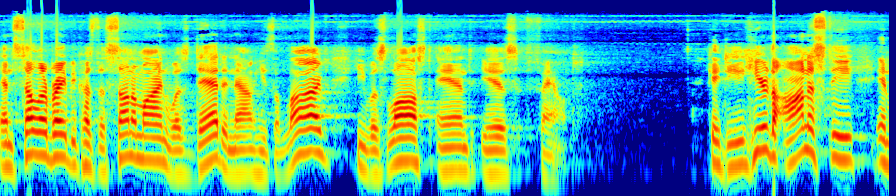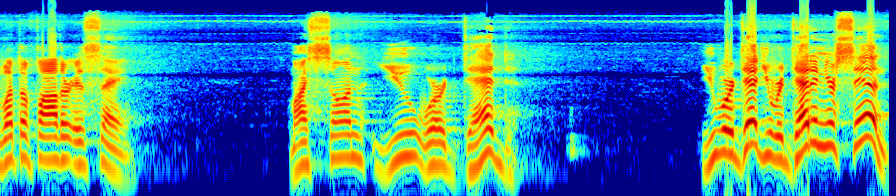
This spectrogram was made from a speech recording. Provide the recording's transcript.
and celebrate because the son of mine was dead and now he's alive. He was lost and is found. Okay, do you hear the honesty in what the father is saying? My son, you were dead. You were dead. You were dead in your sin.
